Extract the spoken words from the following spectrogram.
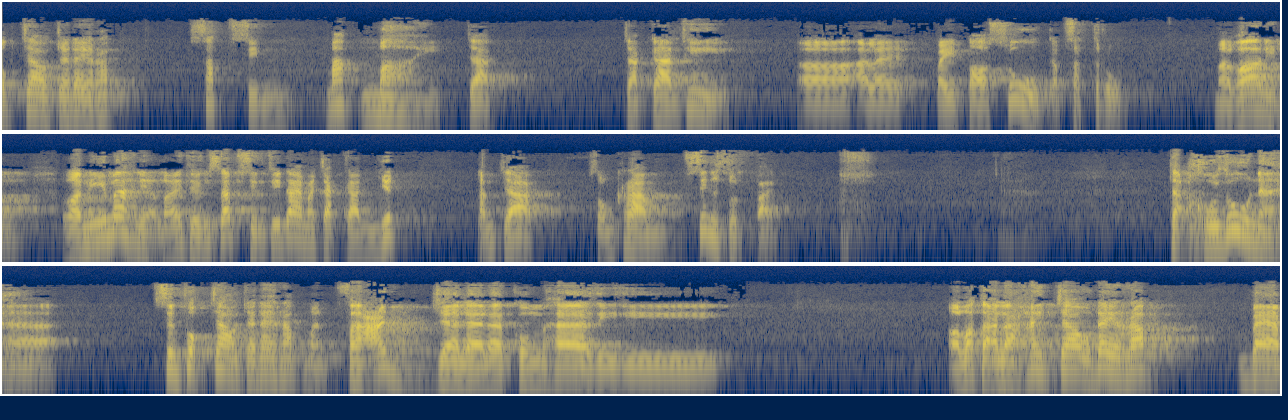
วกเจ้าจะได้รับทรัพย์สินมากมายจากจากการที่อะไรไปต่อสู้กับศัตรู มากานิมกานีมะเนี่ยหมายถึงทรัพย์สินที่ได้มาจากการยึดหลังจากสงครามสิ้นสุดไปตะคุซูนะฮะซึ่งพวกเจ้าจะได้รับมันฟาจลละคุมฮาซีฮีอัลลอฮฺตาลาให้เจ้าได้รับแบบ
